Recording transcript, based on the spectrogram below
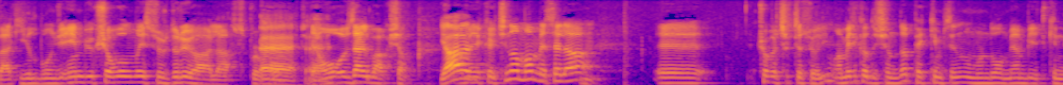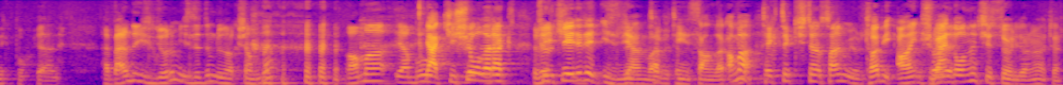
belki yıl boyunca en büyük şov olmayı sürdürüyor hala Super Bowl. Evet, Yani evet. o özel bir akşam. Ya Amerika için ama mesela e, çok açıkça söyleyeyim Amerika dışında pek kimsenin umurunda olmayan bir etkinlik bu yani. Ha, ben de izliyorum, izledim dün akşamda. ama ya bu ya kişi olarak Türkiye'de de izleyen var Tabii, tabii. insanlar ama tek tek kişiden saymıyoruz. tabii aynı Şöyle- ben de onun için söylüyorum evet.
